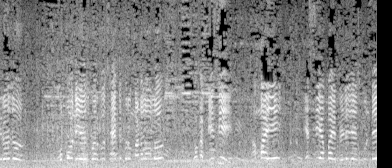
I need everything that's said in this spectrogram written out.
ఈరోజు కుప్పం నియోజకవర్గం శాంతిపురం మండలంలో ఒక బీసీ అమ్మాయి ఎస్సీ అబ్బాయి పెళ్ళి చేసుకుంటే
